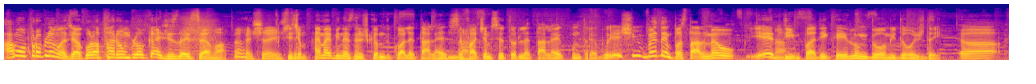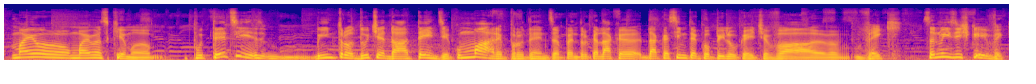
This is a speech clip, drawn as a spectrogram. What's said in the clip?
am o problemă, și acolo apare un blocaj, îți dai seama. Așa este. Și zicem, hai mai bine să ne jucăm cu ale tale, da. să facem seturile tale cum trebuie și vedem pe ăsta al meu, e Da. timp, adică e lung 2022. Uh, mai, e o, mai e o schemă. Puteți introduce, dar atenție, cu mare prudență, pentru că dacă, dacă simte copilul că e ceva uh, vechi, să nu-i zici că e vechi.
